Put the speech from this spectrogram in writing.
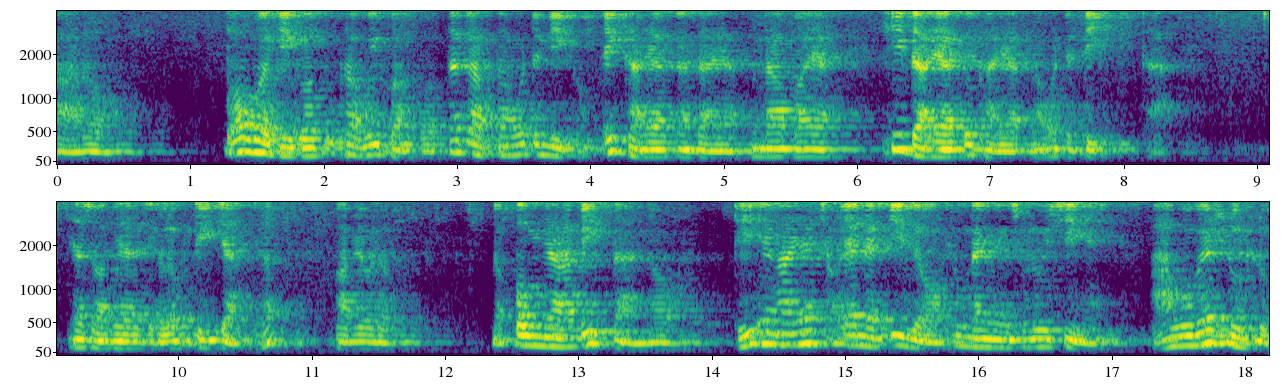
ဟာတော့သောဝကေကောဒုက္ခဝိပါကောတက္ကတံဝတ္တနိကောအိဋ္ဌာယကန္တာယမနာပါယ ဟိတာယဒုက္ခယတံဝတ္တတိဒါရသော်ဘုရားစကလုံးအတိအကျနော်ဘာပြောတော့နော်ပုံညာပိတံတော့ဒီအင်္ဂါရဲ့6ရက်နဲ့ပြည့်စုံအောင်လှူနိုင်မယ်ဆိုလို့ရှိရင်ဘာကိုပဲလှူလှူ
